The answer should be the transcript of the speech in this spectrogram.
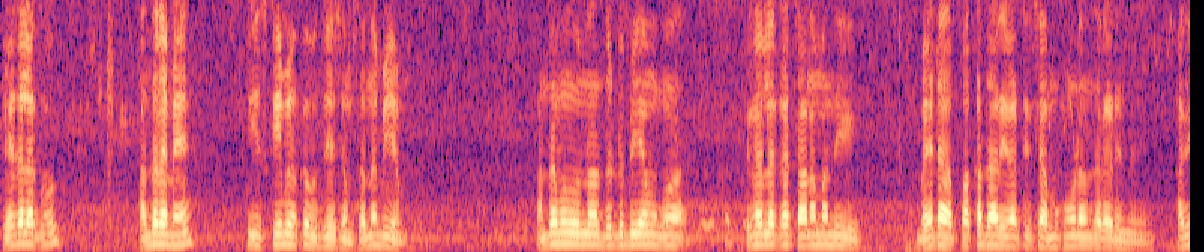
పేదలకు అందడమే ఈ స్కీమ్ యొక్క ఉద్దేశం సన్న బియ్యం. అంతకుముందు ఉన్న దొడ్డు బియ్యం తినలేక చాలామంది బయట పక్కదారి కట్టించి అమ్ముకోవడం జరగడింది. అది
